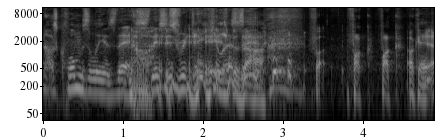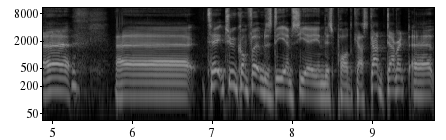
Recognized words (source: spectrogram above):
not as clumsily as this. this is ridiculous. It is bizarre. fuck, fuck. Okay. Uh, uh, take two confirmed as DMCA in this podcast. God damn it. Uh,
